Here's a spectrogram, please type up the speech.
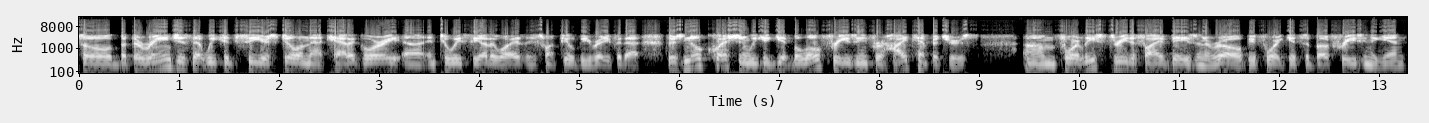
So, but the ranges that we could see are still in that category uh, until we see otherwise. I just want people to be ready for that. There's no question we could get below freezing for high temperatures um, for at least three to five days in a row before it gets above freezing again.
